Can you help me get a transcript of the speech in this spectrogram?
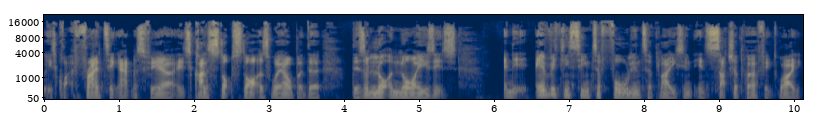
it's quite a frantic atmosphere. It's kind of stop start as well, but the there's a lot of noise. It's and it, everything seemed to fall into place in, in such a perfect way.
